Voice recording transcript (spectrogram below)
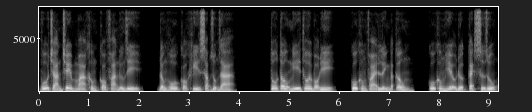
vỗ chán chê mà không có phản ứng gì, đồng hồ có khi sắp dụng ra. Tô Tô nghĩ thôi bỏ đi, cô không phải lính đặc công, cô không hiểu được cách sử dụng.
